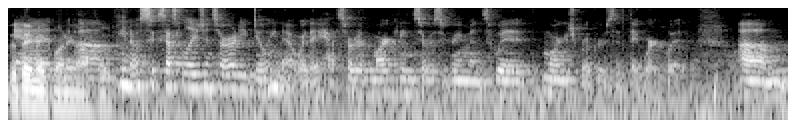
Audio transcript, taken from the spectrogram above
that and, they make money off um, of. You know, successful agents are already doing that, where they have sort of marketing service agreements with mortgage brokers that they work with. Um,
